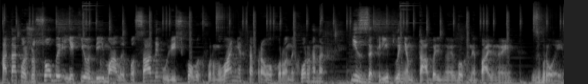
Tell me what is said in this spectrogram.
а також особи, які обіймали посади у військових формуваннях та правоохоронних органах із закріпленням табельної вогнепальної зброї.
